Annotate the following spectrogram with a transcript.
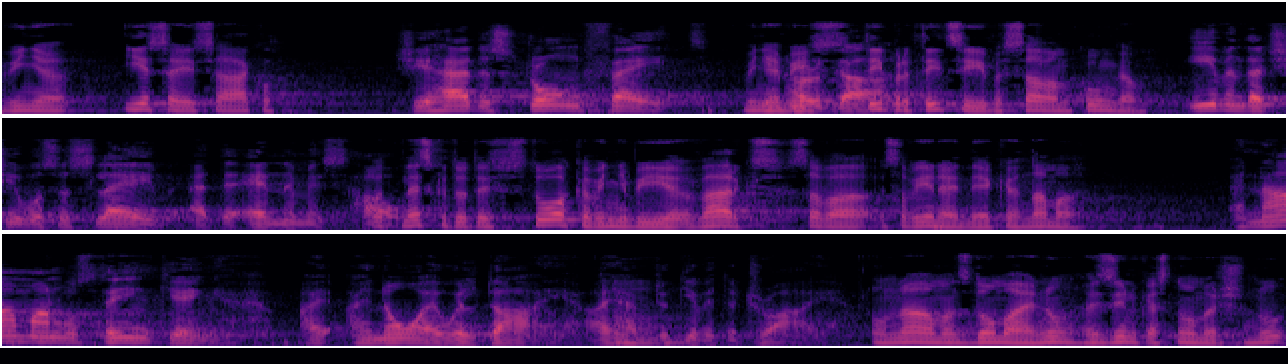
Viņa iesēja sēklu. She had a strong faith Viņai in bija her God, stipra ticība savam kungam. even that she was a slave at the enemy's Pat house. neskatoties uz to, ka viņa bija vergs savā, savā ienaidnieka namā. And Naaman was thinking, I, I know I will die. I have to give it a try. Un Nāmans domāja, nu, es zinu, kas nomiršu, nu,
